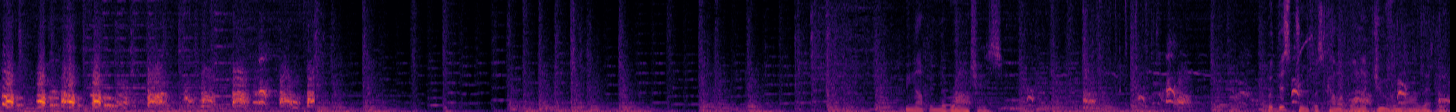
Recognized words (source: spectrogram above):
ha! Up in the branches. But this troop has come upon a juvenile leopard.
